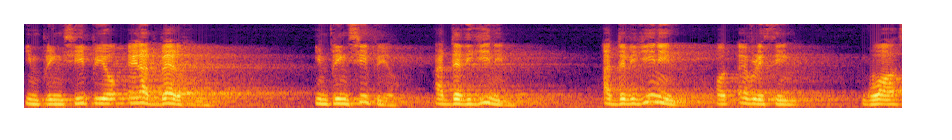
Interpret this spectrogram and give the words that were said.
In principio erat verbum. In principio, at the beginning. At the beginning of everything was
